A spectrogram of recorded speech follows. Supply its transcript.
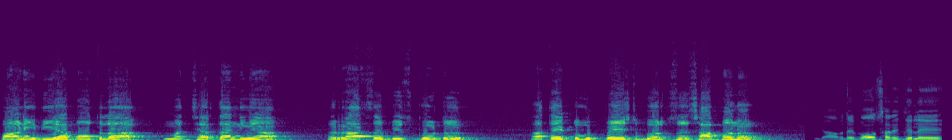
ਪਾਣੀ ਦੀਆਂ ਬੋਤਲਾਂ, ਮੱਛਰਦਾਨੀਆਂ, ਰਸ, ਬਿਸਕੁਟ ਅਤੇ ਟੂਥਪੇਸਟ ਬੁਰਸ਼ ਸਾਬਣ। ਪੰਜਾਬ ਦੇ ਬਹੁਤ ਸਾਰੇ ਜ਼ਿਲ੍ਹੇ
